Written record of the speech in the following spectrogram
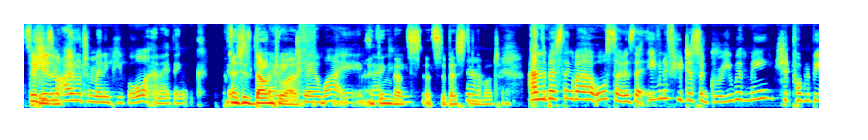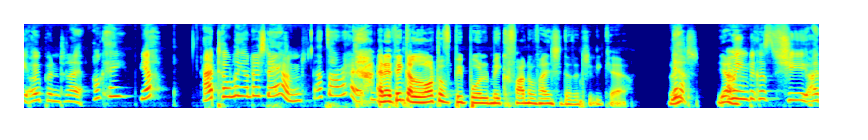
So she's an idol to many people, and I think and she's down to earth. clear why. Exactly. I think that's that's the best thing Yeah. about her. And the best thing about her also is that even if you disagree with me, she'd probably be open to like, okay, yeah, I totally understand. That's all right. And I think a lot of people make fun of her and she doesn't really care. Right? Yeah. I mean, because she, I,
